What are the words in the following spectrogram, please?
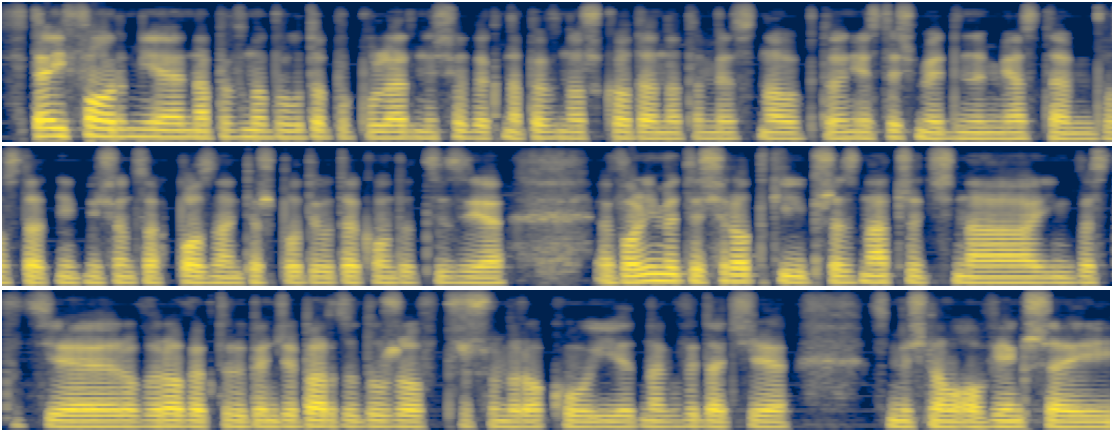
w tej formie, na pewno pewno był to popularny środek, na pewno szkoda, natomiast no, to nie jesteśmy jedynym miastem. W ostatnich miesiącach Poznań też podjął taką decyzję. Wolimy te środki przeznaczyć na inwestycje rowerowe, których będzie bardzo dużo w przyszłym roku i jednak wydać je z myślą o większej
